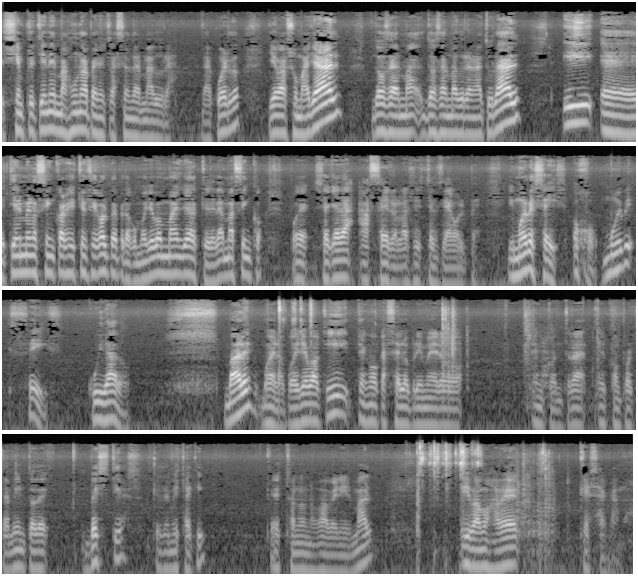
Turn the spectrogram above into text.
siempre tiene más una penetración de armadura, ¿de acuerdo? Lleva su mayal, dos de, dos de armadura natural y eh, tiene menos 5 resistencia a golpe, pero como lleva un mayal que le da más 5, pues se queda a cero la resistencia a golpe. Y mueve 6, ojo, mueve 6, cuidado. ¿Vale? Bueno, pues llevo aquí, tengo que hacerlo primero, encontrar el comportamiento de bestias, que también está aquí que esto no nos va a venir mal y vamos a ver qué sacamos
